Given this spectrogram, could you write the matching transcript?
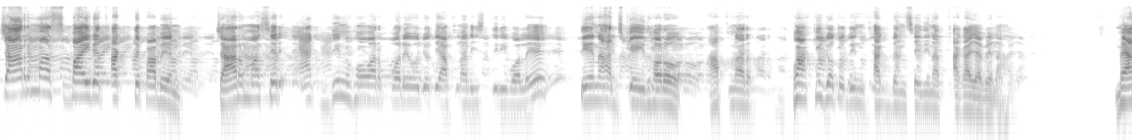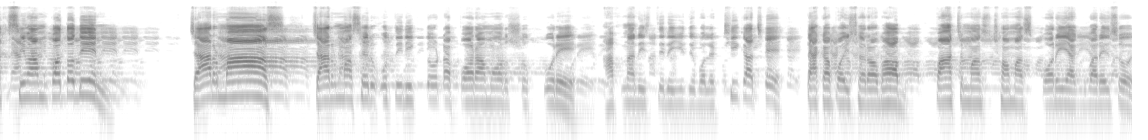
চার মাস বাইরে থাকতে পাবেন। চার মাসের একদিন হওয়ার পরেও যদি আপনার স্ত্রী বলে তেন আজকেই ধরো। আপনার বাকি যতদিন থাকবেন সেদিন আর থাকা যাবে না। ম্যাক্সিমাম কতদিন? চার মাস। চার মাসের অতিরিক্ত ওটা পরামর্শ করে আপনার স্ত্রী যদি বলে, ঠিক আছে, টাকা পয়সার অভাব, পাঁচ মাস, ছ মাস পরে একবার এসো।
